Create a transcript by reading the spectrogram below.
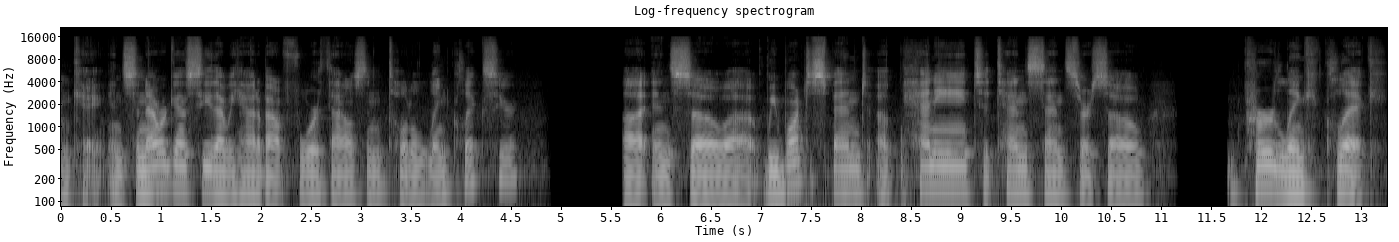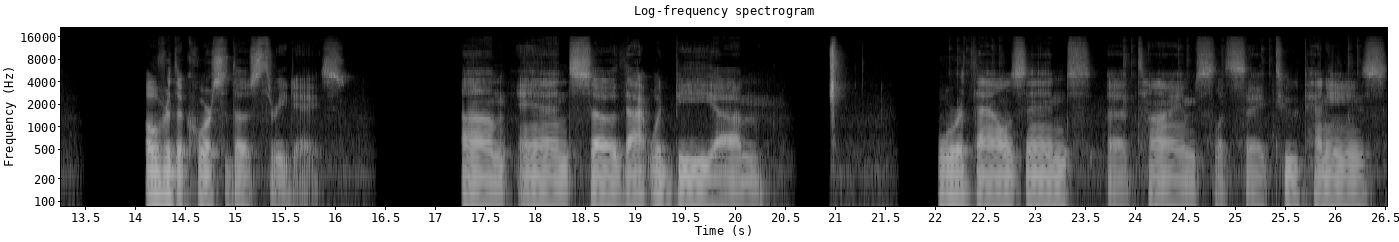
Okay, and so now we're going to see that we had about 4,000 total link clicks here. Uh, and so uh, we want to spend a penny to 10 cents or so per link click over the course of those three days. Um, and so that would be um, 4,000 uh, times, let's say, two pennies,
